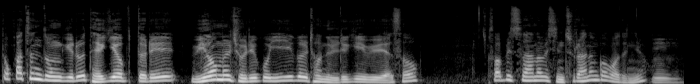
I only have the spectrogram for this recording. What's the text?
똑같은 동기로 대기업들이 위험을 줄이고 이익을 더 늘리기 위해서 서비스 산업에 진출하는 거거든요. 음.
